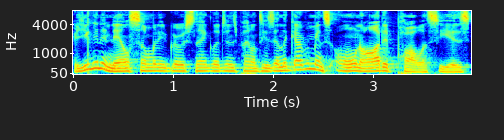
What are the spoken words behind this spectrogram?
Are you going to nail somebody to gross negligence penalties? And the government's own audit policy is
